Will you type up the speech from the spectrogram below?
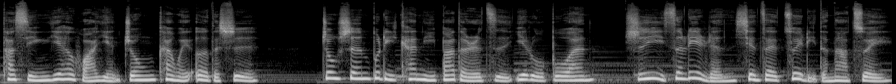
他行耶和华眼中看为恶的事，终身不离开尼巴的儿子耶罗波安使以色列人陷在罪里的那罪。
